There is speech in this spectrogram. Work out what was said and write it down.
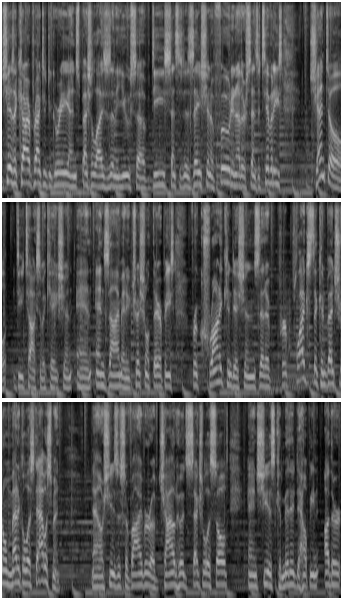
She has a chiropractic degree and specializes in the use of desensitization of food and other sensitivities, gentle detoxification, and enzyme and nutritional therapies for chronic conditions that have perplexed the conventional medical establishment. Now, she is a survivor of childhood sexual assault and she is committed to helping other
